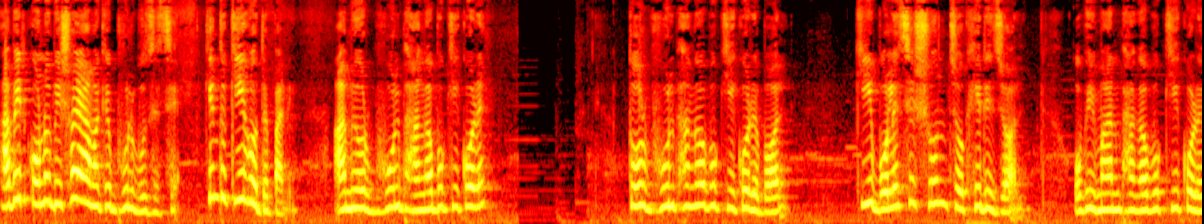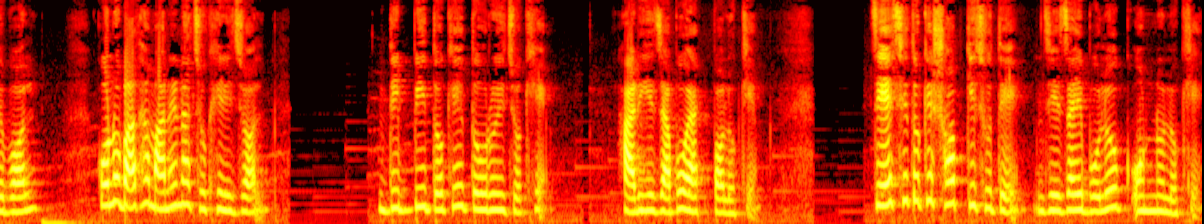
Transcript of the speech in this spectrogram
আবির কোনো বিষয়ে আমাকে ভুল বুঝেছে কিন্তু কি হতে পারে? আমি ওর ভুল ভাঙাবো কি করে? তোর ভুল ভাঙাবো কি করে বল? কি বলেছে শোন চোখেরই জল। অভিমান ভাঙাবো কি করে বল? কোনো বাধা মানে না চোখেরই জল। দিব্যি তোকে তরুই চোখে। হারিয়ে যাব এক পলকে। চেয়েছি তোকে সব কিছুতে যে যাই বলুক অন্য লোকে।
